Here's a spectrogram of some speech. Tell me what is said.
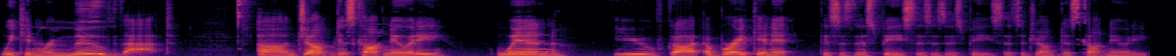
we can remove that uh, jump discontinuity when you've got a break in it. This is this piece, this is this piece. It's a jump discontinuity.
